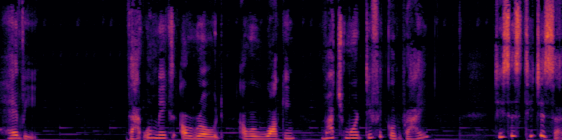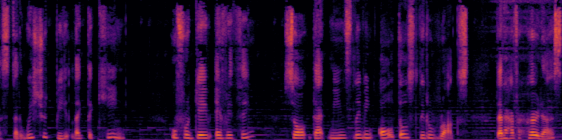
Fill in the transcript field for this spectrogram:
heavy. That will make our road, our walking, much more difficult, right? Jesus teaches us that we should be like the king who forgave everything. So that means leaving all those little rocks that have hurt us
